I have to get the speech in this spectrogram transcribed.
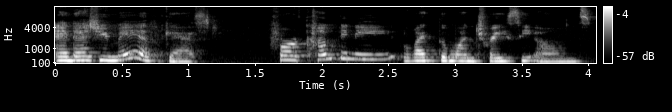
And as you may have guessed, for a company like the one Tracy owns,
